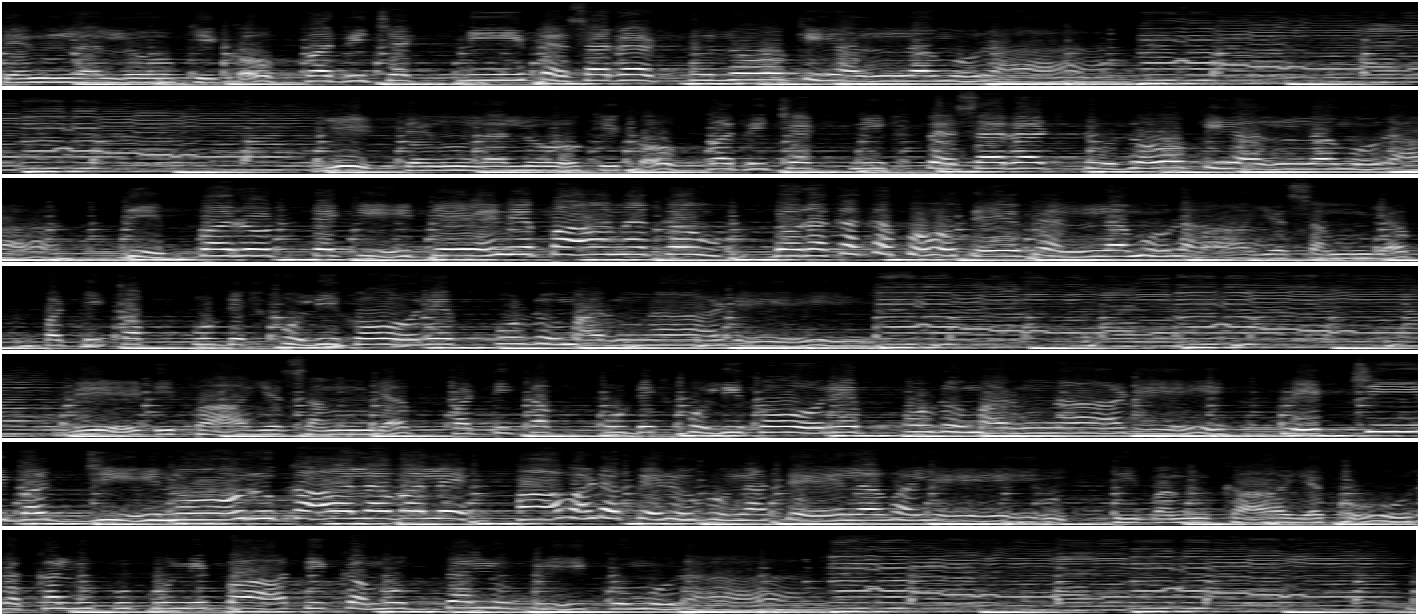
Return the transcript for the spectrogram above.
తెల్లలోకి కొబ్బరి చట్నీ పెసరట్టులోకి అల్లమురా. ఇడ్డెన్లలోకి కొబ్బరి చట్నీ పెసరట్టులోకి అల్లమురా. దిబ్బ రొట్టెకి తేనె పానకం దొరకకపోతే బెల్లమురా. యసం ఎప్పటికప్పుడే పులిహోరెప్పుడు మర్నాడే. వేడి పాయసం ఎప్పటికప్పుడే పులిహోరెప్పుడు మర్నాడే. మిర్చి బజ్జీ నోరు కాలవలే ఆవడ పెరుగున తేలవలే. ఉత్తి వంకాయ కూర కలుపుకుని పాతిక ముద్దలు పీకుమురా.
